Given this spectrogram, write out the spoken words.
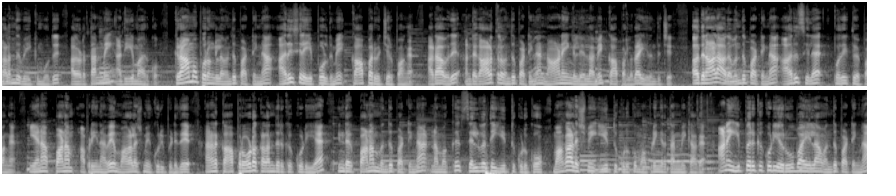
கலந்து வைக்கும்போது அதோட தன்மை அதிகமாக இருக்கும். கிராமப்புறங்களில் வந்து பார்த்திங்கன்னா அரிசியில் எப்பொழுதுமே காப்பர் வச்சுருப்பாங்க. அதாவது அந்த காலத்தில் வந்து பார்த்திங்கன்னா நாணயங்கள் எல்லாமே காப்பரில் தான் இருந்துச்சு. அதனால் அதை வந்து பார்த்திங்கன்னா அரிசியில் புதைத்து வைப்பாங்க. ஏன்னா பணம் அப்படின்னாவே மகாலட்சுமி குறிப்பிடுது. அதனால் காப்பரோடு கலந்துருக்கக்கூடிய இந்த பணம் வந்து பார்த்திங்கன்னா நமக்கு செல்வத்தை ஈர்த்து கொடுக்கும். மகாலட்சுமி ஈர்த்து கொடுக்கும் அப்படிங்கிற தன்மைக்காக. ஆனால் இப்போ இருக்கக்கூடிய ரூபாயெல்லாம் வந்து பார்த்திங்கன்னா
